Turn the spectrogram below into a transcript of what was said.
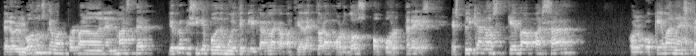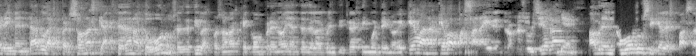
Pero el bonus que hemos preparado en el máster, yo creo que sí que puede multiplicar la capacidad lectora por dos o por tres. Explícanos qué va a pasar o, qué van a experimentar las personas que accedan a tu bonus, es decir, las personas que compren hoy antes de las 23.59. ¿Qué, van ¿Qué va a pasar ahí dentro? Jesús, llegan, abren tu bonus y ¿qué les pasa?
